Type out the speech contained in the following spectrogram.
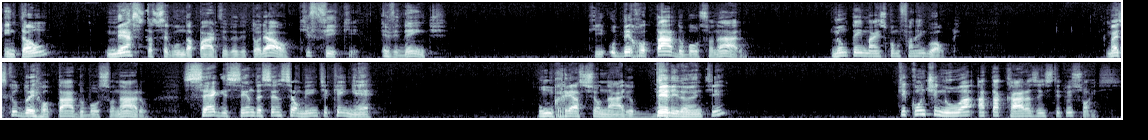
Então, nesta segunda parte do editorial, que fique evidente que o derrotado Bolsonaro não tem mais como falar em golpe. Mas que o derrotado Bolsonaro segue sendo essencialmente quem é. Um reacionário delirante que continua a atacar as instituições.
